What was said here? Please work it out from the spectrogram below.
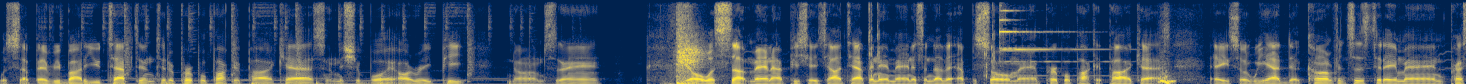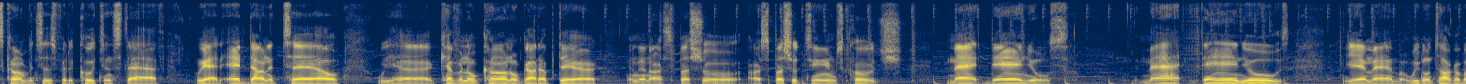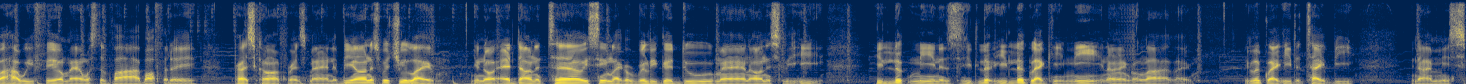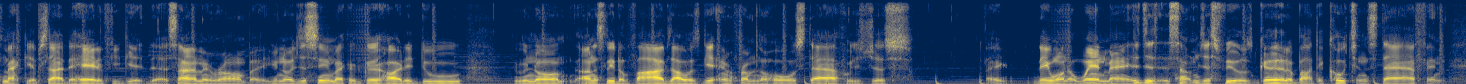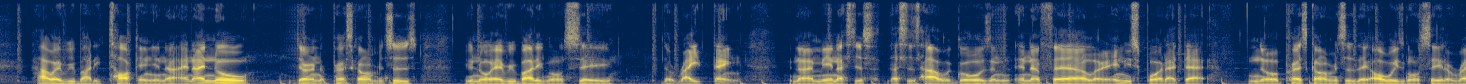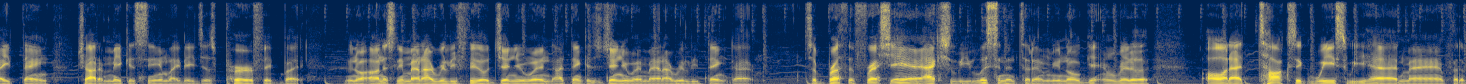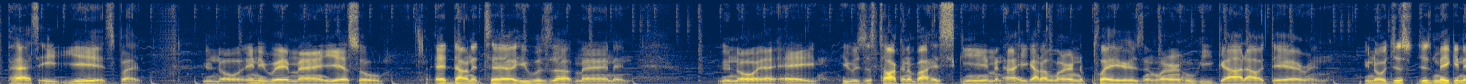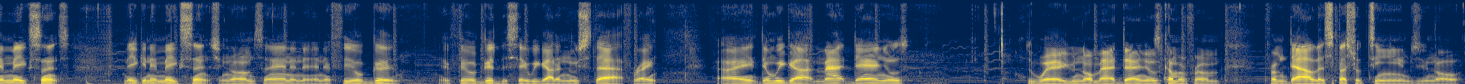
What's up, everybody? You tapped into the Purple Pocket Podcast, and it's your boy RAP. You know what I'm saying? Yo, what's up, man? I appreciate y'all tapping in, man. It's another episode, man. Purple Pocket Podcast. Hey, so we had the conferences today, man. Press conferences for the coaching staff. We had Ed Donatell. We had Kevin O'Connell got up there, and then our special our special teams coach Matt Daniels. Matt Daniels. Yeah, man, but we're gonna talk about how we feel, man. What's the vibe off of the press conference, man? To be honest with you, like, you know, Ed Donatell, he seemed like a really good dude, man. Honestly, he he looked mean as he look he looked like he mean, I ain't gonna lie. Like he looked like he the type B, you know I mean, smack you upside the head if you get the assignment wrong. But, you know, it just seemed like a good hearted dude. You know, honestly the vibes I was getting from the whole staff was just like they want to win, man. It just something just feels good about the coaching staff and how everybody talking, you know. And I know during the press conferences, you know, everybody gonna say the right thing. You know what I mean? That's just that's just how it goes in NFL or any sport at that. You know, press conferences they always gonna say the right thing, try to make it seem like they just perfect. But you know, honestly, man, I really feel genuine. I think it's genuine, man. I really think that it's a breath of fresh air actually listening to them, you know, getting rid of all that toxic waste we had, man, for the past eight years. But, you know, anyway, man, yeah, so Ed Donatell, he was up, man, and, you know, eh, hey, he was just talking about his scheme and how he got to learn the players and learn who he got out there and, you know, just, just making it make sense. Making it make sense, you know what I'm saying? And, and it feel good. It feel good to say we got a new staff, right? All right. Then we got Matt Daniels, where you know Matt Daniels coming from from Dallas special teams. You know,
